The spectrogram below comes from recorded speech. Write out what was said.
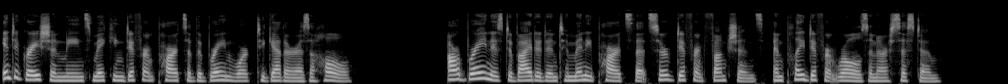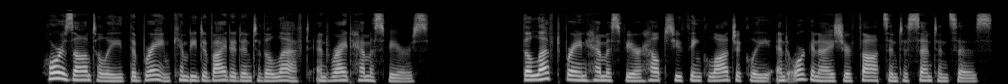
Integration means making different parts of the brain work together as a whole. Our brain is divided into many parts that serve different functions and play different roles in our system. Horizontally, the brain can be divided into the left and right hemispheres. The left brain hemisphere helps you think logically and organize your thoughts into sentences.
